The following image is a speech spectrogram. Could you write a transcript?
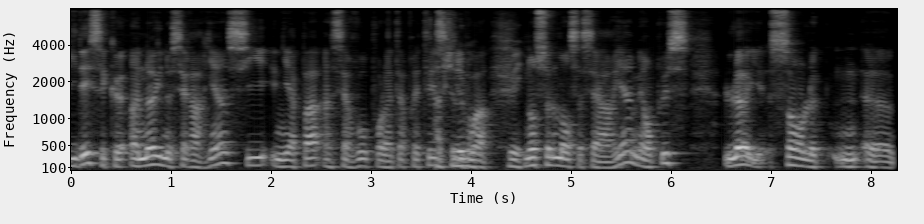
L'idée, c'est qu'un œil ne sert à rien s'il n'y a pas un cerveau pour l'interpréter, ce qu'il voit. Non seulement ça sert à rien, mais en plus, l'œil sans le, euh,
